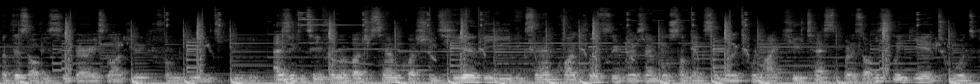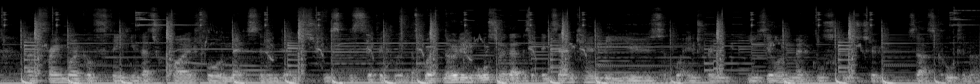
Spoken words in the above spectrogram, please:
but this obviously varies largely from uni to uni. As you can see from a bunch of SAM questions here, the exam quite closely resembles something similar to an IQ test, but it's obviously geared towards a framework of thinking that's required for medicine and dentistry specifically. It's worth noting also that this exam can be used for entering New Zealand medical schools too, so that's cool to know.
